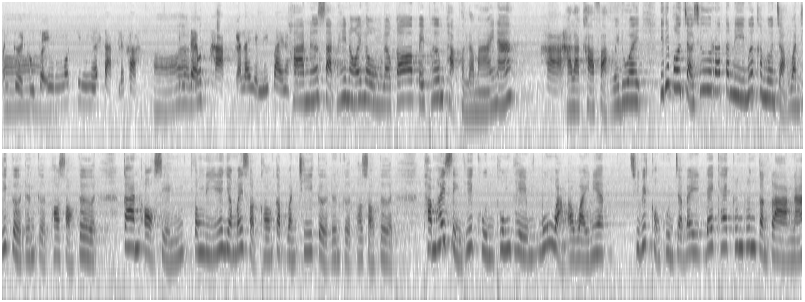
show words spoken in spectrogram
วันเกิดของตัวเองงดกินเนื้อสัตว์เลยค่ะอ๋อกินแต่ลดผักอะไรอย่างนี้ไปนะคะทานเนื้อสัตว์ให้น้อยลงแล้วก็ไปเพิ่มผักผลไม้นะ ค่ะอาราคาฝากไว้ด้วย อิทธิพลจากชื่อรัตนีเมื่อคำนวณจากวันที่เกิดเดือนเกิดพศเกิด การออกเสียงตรงนี้ยังไม่สอดคล้องกับวันที่เกิดเดือนเกิดพศเกิดทำให้สิ่งที่คุณทุ่มเทมุ่งหวังเอาไว้เนี่ยชีวิตของคุณจะไม่ได้แค่ครึ่งครึ่งๆกลางๆนะ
